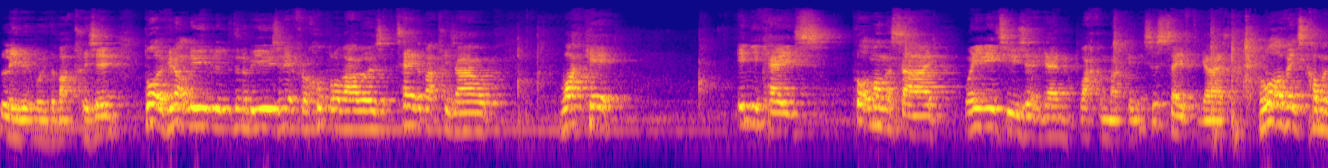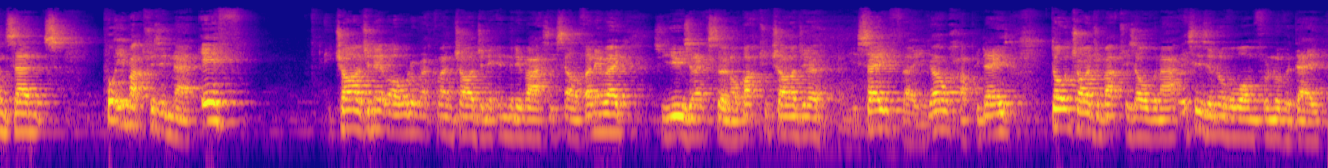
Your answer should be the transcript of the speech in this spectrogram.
leave it with the batteries in. But if you're not going to be using it for a couple of hours, take the batteries out, whack it in your case, put them on the side. When you need to use it again, whack them back in. It's just safety, guys. A lot of it's common sense. Put your batteries in there. If you're charging it, well, I wouldn't recommend charging it in the device itself anyway. So use an external battery charger. And you're safe. There you go. Happy days. Don't charge your batteries overnight. This is another one for another day.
